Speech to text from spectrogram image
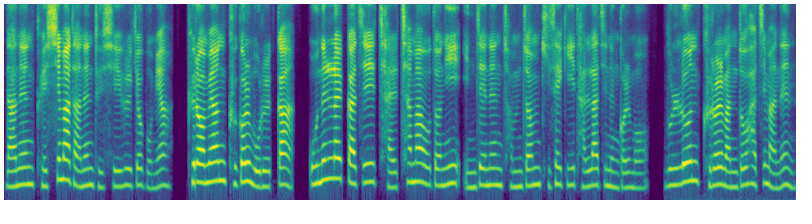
나는 괘씸하다는 듯이 흘겨보며 그러면 그걸 모를까? 오늘날까지 잘 참아오더니 인제는 점점 기색이 달라지는 걸 뭐. 물론 그럴 만도 하지만은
